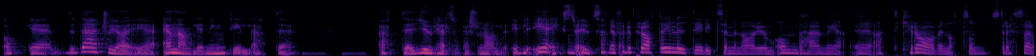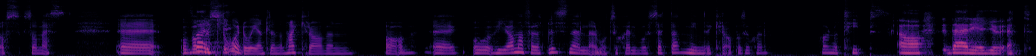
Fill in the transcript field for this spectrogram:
Och eh, det där tror jag är en anledning till att eh, att eh, djurhälsopersonal är, extra mm. utsatta. Ja, för du pratar ju lite i ditt seminarium om det här med eh, att krav är något som stressar oss som mest. Eh, och vad Verkligen. består då egentligen de här kraven av? Och hur gör man för att bli snällare mot sig själv och sätta mindre krav på sig själv? Har du något tips? Ja, det där är ju ett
